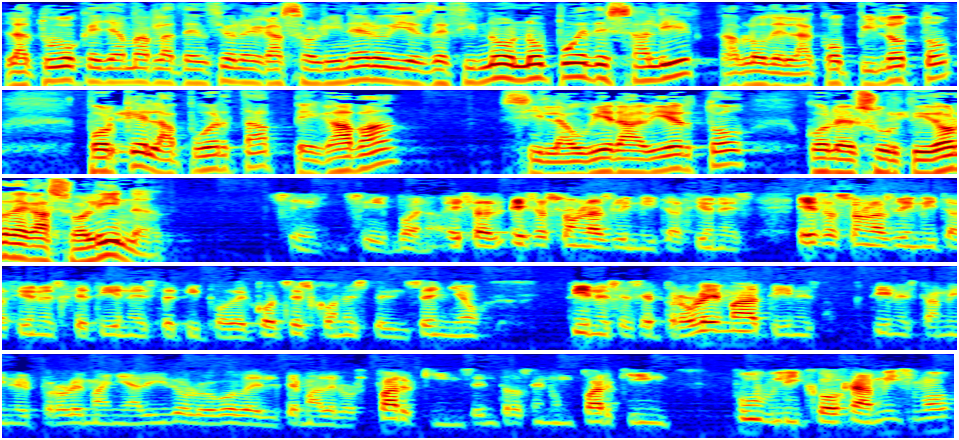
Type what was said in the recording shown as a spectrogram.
la tuvo que llamar la atención el gasolinero y es decir, no, no puede salir, hablo de la copiloto, porque la puerta pegaba, si la hubiera abierto, con el surtidor de gasolina. Sí, bueno, esas, esas son las limitaciones. Esas son las limitaciones que tiene este tipo de coches con este diseño. Tienes ese problema, tienes, tienes también el problema añadido luego del tema de los parkings. Entras en un parking público ahora mismo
